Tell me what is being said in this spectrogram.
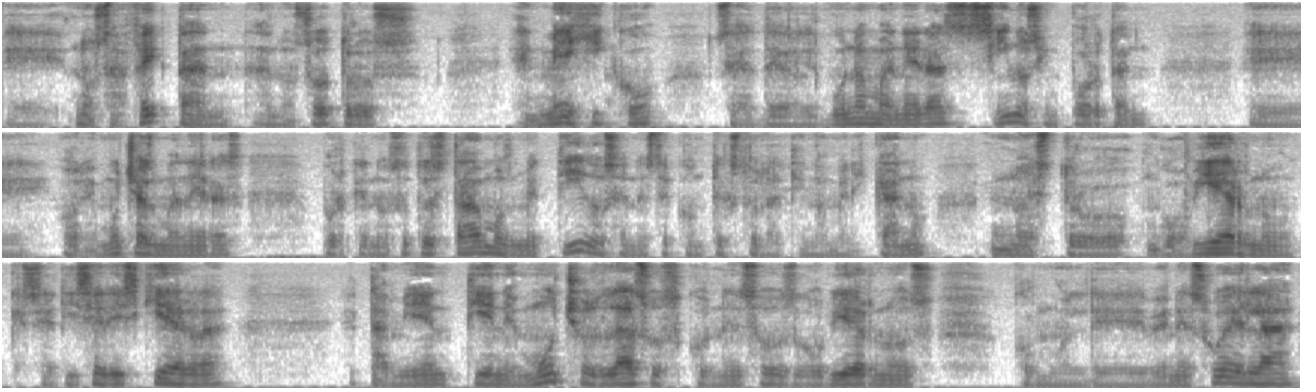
eh, nos afectan a nosotros en México, o sea, de alguna manera sí nos importan, eh, o de muchas maneras, porque nosotros estábamos metidos en este contexto latinoamericano. Nuestro gobierno, que se dice de izquierda, eh, también tiene muchos lazos con esos gobiernos como el de Venezuela,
